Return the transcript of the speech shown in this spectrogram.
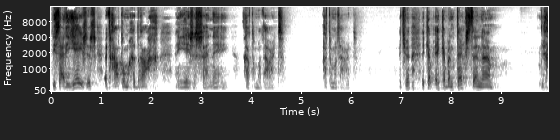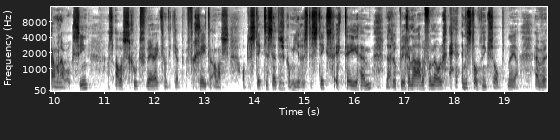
Die zeiden, Jezus, het gaat om gedrag. En Jezus zei, nee, het gaat om het hart. Het gaat om het hart. Weet je, ik heb, ik heb een tekst en... Uh, die gaan we nou ook zien. Als alles goed werkt, want ik heb vergeten alles op de stick te zetten. Dus ik kom hier eens de stick, tegen hem. Daar is ook weer genade voor nodig. En er stond niks op. Nou ja, hebben we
